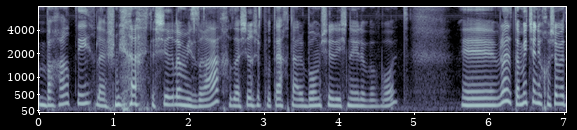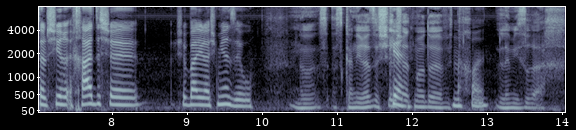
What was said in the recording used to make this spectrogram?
בחרתי להשמיע את השיר למזרח, זה השיר שפותח את האלבום שלי, שני לבבות. לא יודעת, תמיד כשאני חושבת על שיר אחד ש... שבא לי להשמיע, זה הוא. נו, אז, אז כנראה זה שיר כן. שאת מאוד אוהבת. נכון. למזרח.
